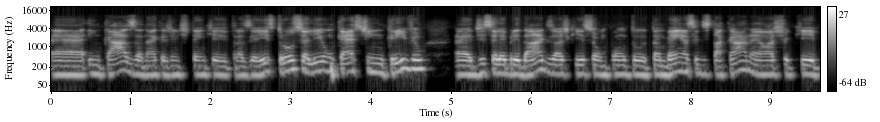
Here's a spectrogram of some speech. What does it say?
uh, em casa, né, que a gente tem que trazer isso. Trouxe ali um casting incrível, é, de celebridades. Eu acho que isso é um ponto também a se destacar, né? Eu acho que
